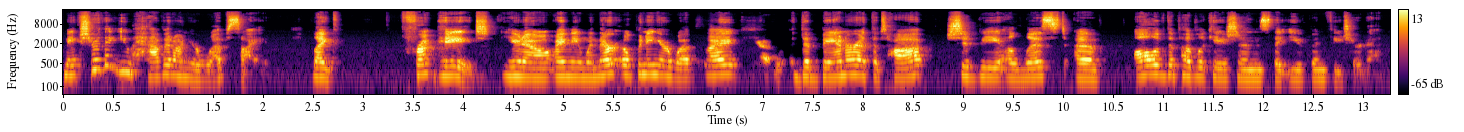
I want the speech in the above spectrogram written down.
make sure that you have it on your website like front page you know i mean when they're opening your website yeah. the banner at the top should be a list of all of the publications that you've been featured in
